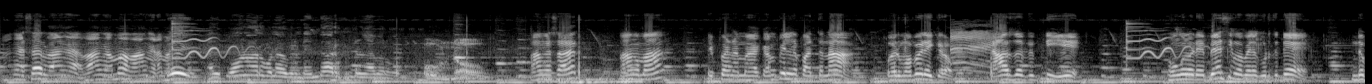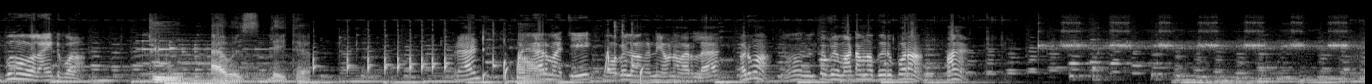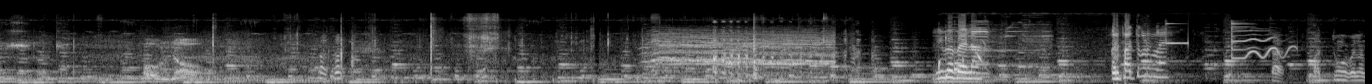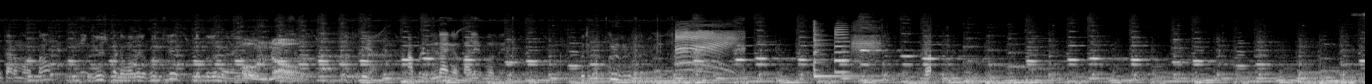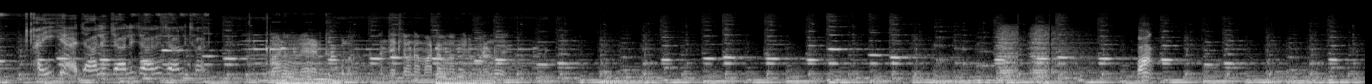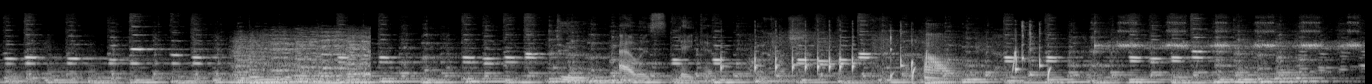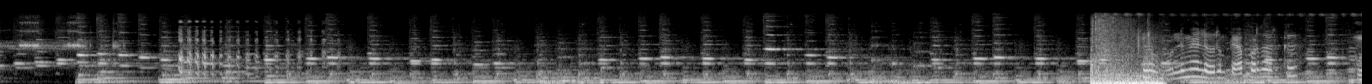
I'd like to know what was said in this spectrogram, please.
வாங்க சார் வாங்க. வாங்க அம்மா வாங்க ஏய் அது போன வாரம் பண்ண ஃப்ரெண்ட் இந்த வாரம் பண்ணுற வியாபாரம் வாங்க சார். வாங்கம்மா. இப்போ நம்ம கம்பெனியில் பார்த்தோன்னா ஒரு மொபைல் வைக்கிறோம். நார்சோ ஃபிஃப்டி உங்களுடைய பேசிக் மொபைலை கொடுத்துட்டு இந்த புது மொபைல் வாங்கிட்டு போகலாம் Two hours later. ஃப்ரெண்ட் கொஞ்ச நேரமாச்சு மொபைல் வாங்கன்னு எவனும் வரல. வருவான். எவனும் வெளித்த போய் மாட்டாமலாம் போயிட போகிறான் வாங்க. நீ மொபைலா ஒரு பத்து கொடுங்களேன். சார் பத்து மொபைலும் தர மாட்டோம். நீங்கள் யூஸ் பண்ண மொபைல் கொடுத்துட்டு இந்த புது மொபைல் அப்படியா? அப்படி இருந்தாங்க பழைய ஃபோனு புது குடு குடு குடு. ஐயா jolly jolly jolly jolly jolly. வா நம்ம வேற இடத்துக்கு போகலாம் அந்த இடத்துல நான் மாட்டாமலாம் போயிட போகிறேன்னு Two hours later. வெறும் பேப்பர் தான் இருக்கு?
